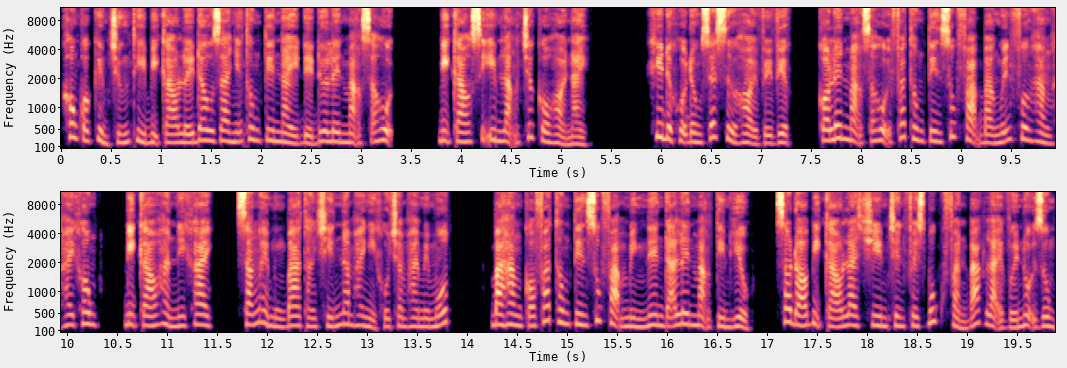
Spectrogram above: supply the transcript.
không có kiểm chứng thì bị cáo lấy đâu ra những thông tin này để đưa lên mạng xã hội? Bị cáo sĩ im lặng trước câu hỏi này. Khi được hội đồng xét xử hỏi về việc có lên mạng xã hội phát thông tin xúc phạm bà Nguyễn Phương Hằng hay không, bị cáo Hàn Ni khai, sáng ngày 3 tháng 9 năm 2021, bà Hằng có phát thông tin xúc phạm mình nên đã lên mạng tìm hiểu, sau đó bị cáo livestream trên Facebook phản bác lại với nội dung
